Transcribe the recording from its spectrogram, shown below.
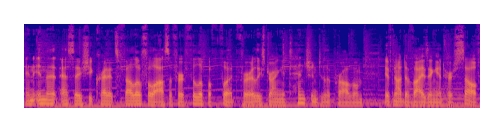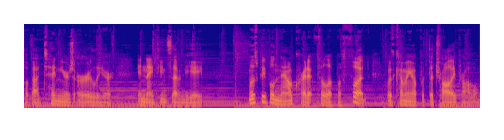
And in that essay, she credits fellow philosopher Philippa Foot for at least drawing attention to the problem, if not devising it herself about 10 years earlier in 1978. Most people now credit Philippa Foot with coming up with the trolley problem.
